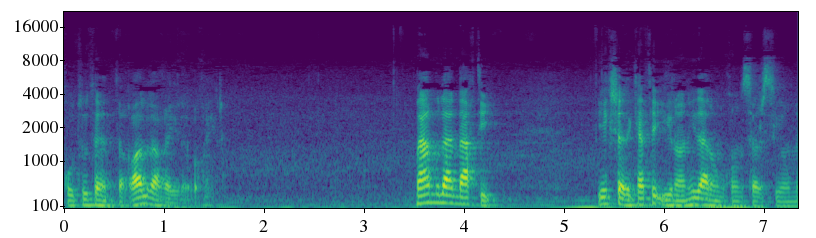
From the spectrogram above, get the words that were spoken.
خطوط انتقال و غیره و غیره. معمولا وقتی یک شرکت ایرانی در اون کنسرسیوم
